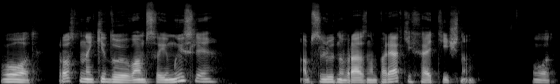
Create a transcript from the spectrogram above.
Вот. Просто накидываю вам свои мысли абсолютно в разном порядке, хаотичном. Вот.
